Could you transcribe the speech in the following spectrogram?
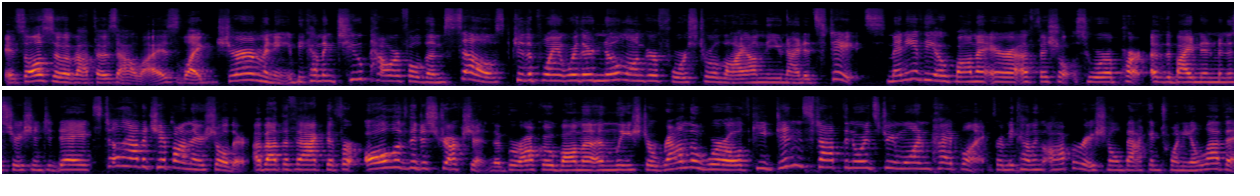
It's also about those allies, like Germany, becoming too powerful themselves to the point where where they're no longer forced to rely on the United States. Many of the Obama era officials who are a part of the Biden administration today still have a chip on their shoulder about the fact that for all of the destruction that Barack Obama unleashed around the world, he didn't stop the Nord Stream 1 pipeline from becoming operational back in 2011.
